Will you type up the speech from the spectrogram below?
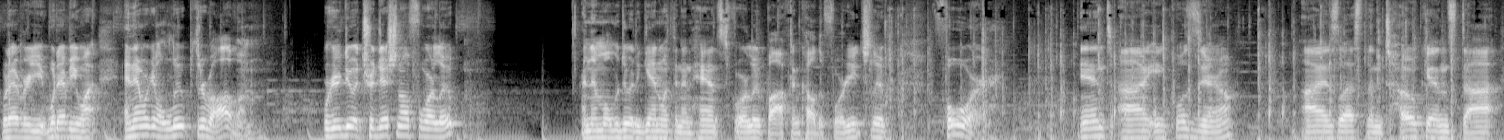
whatever you whatever you want. And then we're gonna loop through all of them. We're gonna do a traditional for loop, and then we'll do it again with an enhanced for loop, often called the for each loop. For int i equals zero, i is less than tokens dot.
